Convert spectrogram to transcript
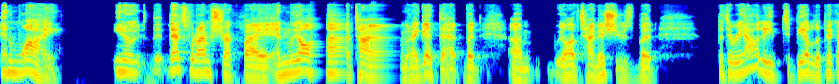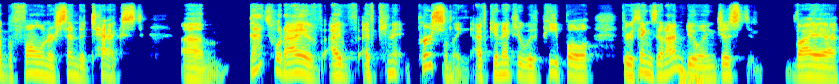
and why? You know, th- that's what I'm struck by. And we all have time, and I get that, but um, we all have time issues. But but the reality to be able to pick up a phone or send a text um, that's what I have I've I've connect, personally I've connected with people through things that I'm doing just via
